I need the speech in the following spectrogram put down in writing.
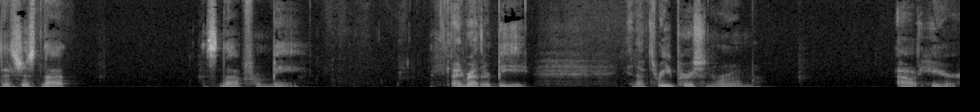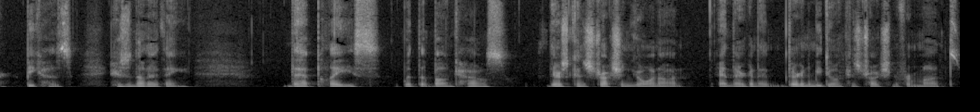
that's just not, it's not for me. I'd rather be in a three person room out here because here's another thing that place with the bunkhouse, there's construction going on and they're going to they're going to be doing construction for months.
